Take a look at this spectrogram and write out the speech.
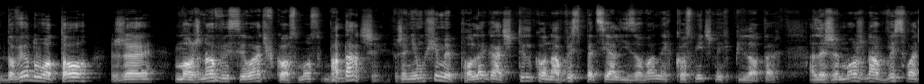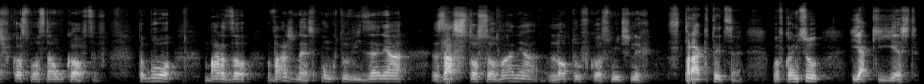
Dowiodło to, że można wysyłać w kosmos badaczy, że nie musimy polegać tylko na wyspecjalizowanych kosmicznych pilotach, ale że można wysłać w kosmos naukowców. To było bardzo ważne z punktu widzenia zastosowania lotów kosmicznych w praktyce. Bo w końcu jaki jest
